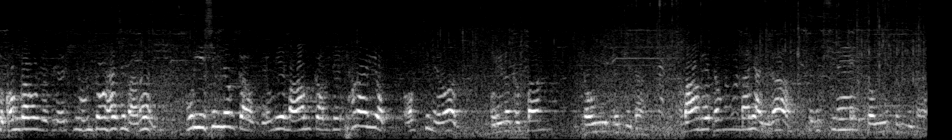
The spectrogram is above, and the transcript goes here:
또 건강을 위해서 열심히 운동을 하지만은 우리 심령 가운데 우리의 마음 가운데 평안이 없, 없으면 우리는 금방 병이 됩니다. 마음의 병만이 아니라 그 육신의 병이 됩니다.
